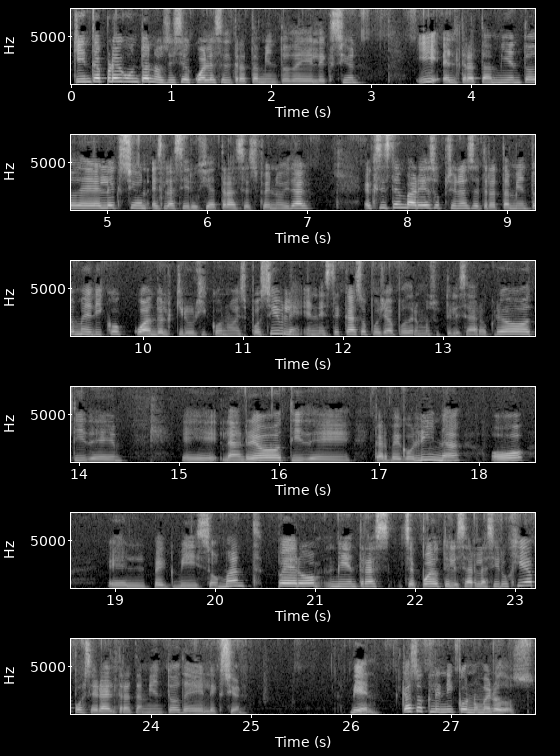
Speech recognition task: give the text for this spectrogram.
Quinta pregunta nos dice cuál es el tratamiento de elección. Y el tratamiento de elección es la cirugía transesfenoidal. Existen varias opciones de tratamiento médico cuando el quirúrgico no es posible. En este caso, pues ya podremos utilizar ocreotide, eh, lanreotide, carbegolina o el pegvisomant, pero mientras se puede utilizar la cirugía, pues será el tratamiento de elección. Bien, caso clínico número 2.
